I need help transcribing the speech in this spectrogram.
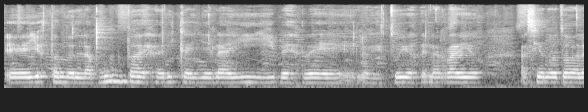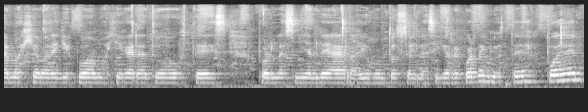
yo estando en la punta de Jarica y él ahí desde los estudios de la radio haciendo toda la magia para que podamos llegar a todos ustedes por la señal de radio.cl. Así que recuerden que ustedes pueden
